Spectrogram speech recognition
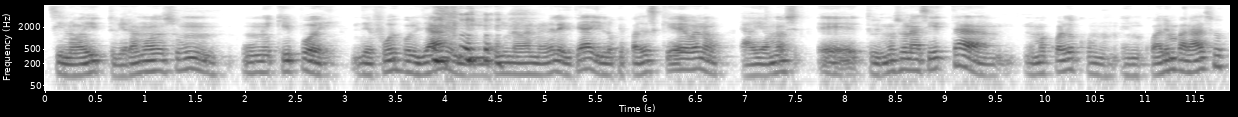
si no tuviéramos un, un equipo de, de, fútbol ya y, y, no, no era la idea. Y lo que pasa es que, bueno, habíamos, eh, tuvimos una cita, no me acuerdo con, en cuál embarazo,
